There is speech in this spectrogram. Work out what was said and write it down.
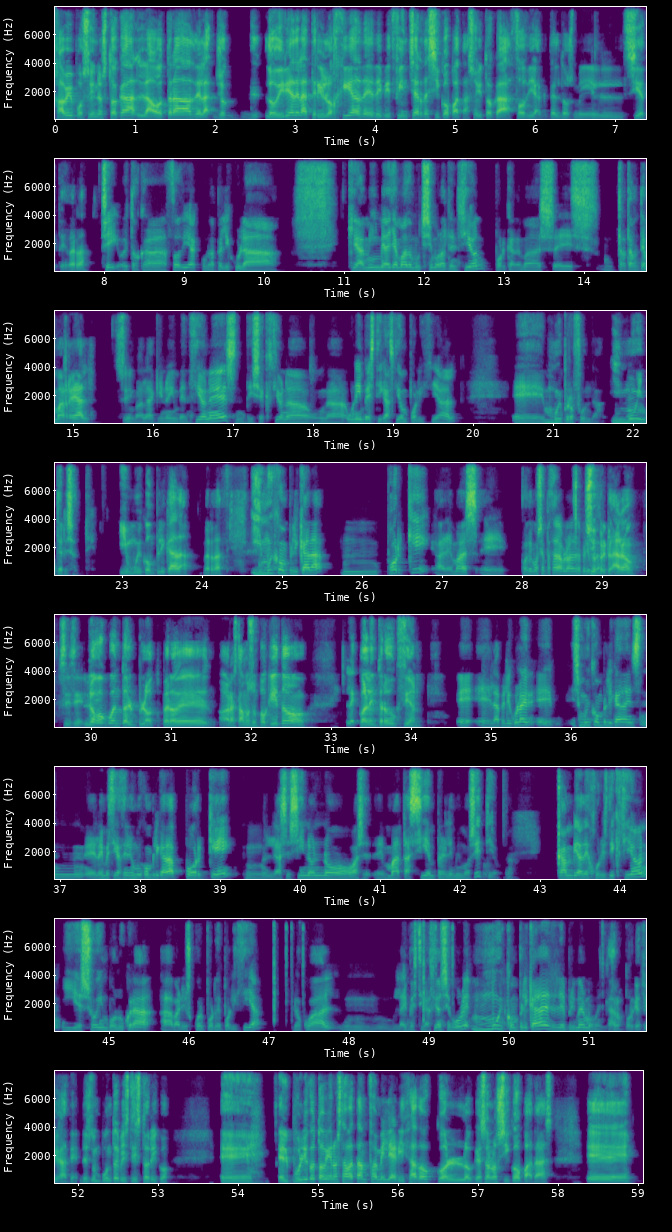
Javi, pues hoy nos toca la otra de la. Yo lo diría de la trilogía de David Fincher de psicópatas. Hoy toca Zodiac del 2007, ¿verdad? Sí, hoy toca Zodiac, una película que a mí me ha llamado muchísimo la atención porque además es, trata un tema real. Sí. ¿vale? Aquí no hay invenciones, disecciona una, una investigación policial eh, muy profunda y muy interesante. Y muy complicada, ¿verdad? Y muy complicada porque además eh, podemos empezar a hablar de la película. Siempre, claro. Sí, sí. Luego cuento el plot, pero de... ahora estamos un poquito con la introducción. Eh, eh, la película es muy complicada, es, mm, la investigación es muy complicada porque mm, el asesino no mata siempre en el mismo sitio. Claro. Cambia de jurisdicción y eso involucra a varios cuerpos de policía, lo cual mm, la investigación se vuelve muy complicada desde el primer momento. Claro, porque fíjate, desde un punto de vista histórico, eh, el público todavía no estaba tan familiarizado con lo que son los psicópatas. Eh,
